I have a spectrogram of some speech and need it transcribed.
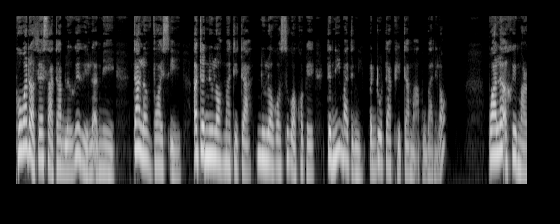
ဖိုဝါတော်ဆဲစာတဘလရေရီလအမီတာလ voice ဤ အတနူလောမတီတာနူလောကိုစုကိုခေါ်ဖေတနိဘတနိပဒိုတာဖီတာမှာပူပါနေလောပွာလအခိမာရ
